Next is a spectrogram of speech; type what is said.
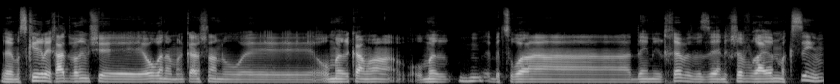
זה מזכיר לי אחד הדברים שאורן המנכ"ל שלנו אה, אומר כמה, אומר mm-hmm. בצורה די נרחבת, וזה אני חושב רעיון מקסים.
